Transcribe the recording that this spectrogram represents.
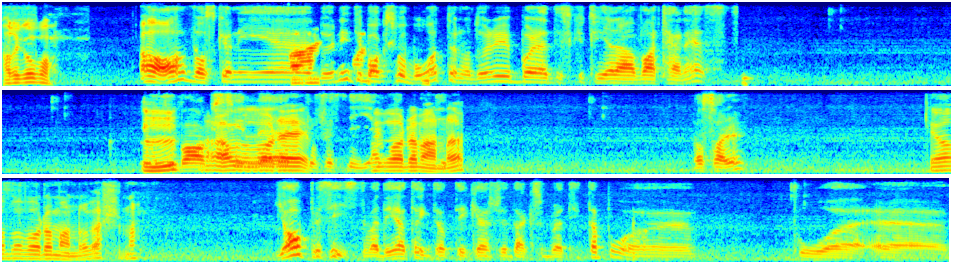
Ja, det går bra. Ja, vad ska ni? eh, Då är ni tillbaks på båten och då är det börja diskutera vart härnäst. Mm. Tillbaks Ja, till eh, det- profetian. Vad var de andra? Vad sa du? Ja, vad var de andra verserna? Ja, precis. Det var det jag tänkte att det kanske är dags att börja titta på. eh, På eh,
